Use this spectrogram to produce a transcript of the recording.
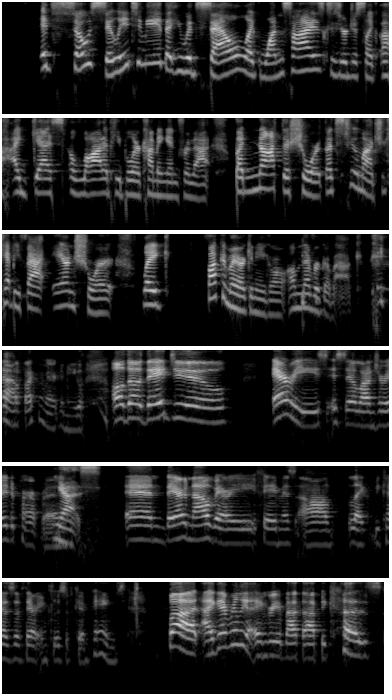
it's so silly to me that you would sell like one size because you're just like, I guess a lot of people are coming in for that, but not the short. That's too much. You can't be fat and short. Like, fuck American Eagle. I'll never go back. Yeah, fuck American Eagle. Although they do, Aerie is their lingerie department. Yes. and they're now very famous of like because of their inclusive campaigns but i get really angry about that because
